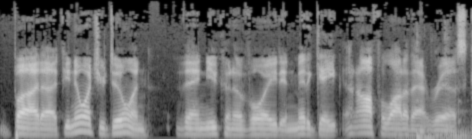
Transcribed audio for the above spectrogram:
But uh, if you know what you're doing, then you can avoid and mitigate an awful lot of that risk.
